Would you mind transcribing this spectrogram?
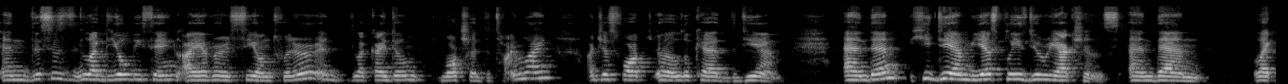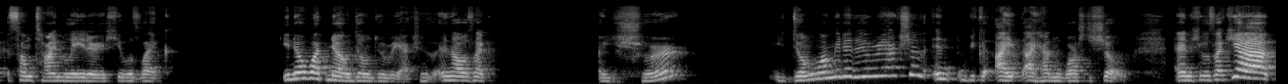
And this is like the only thing I ever see on Twitter, and like I don't watch at the timeline. I just watch, uh, look at the DM, and then he DM, yes, please do reactions, and then like some time later he was like you know what? No don't do reactions. And i was like are you sure? You don't want me to do reactions and because i i hadn't watched the show. And he was like yeah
